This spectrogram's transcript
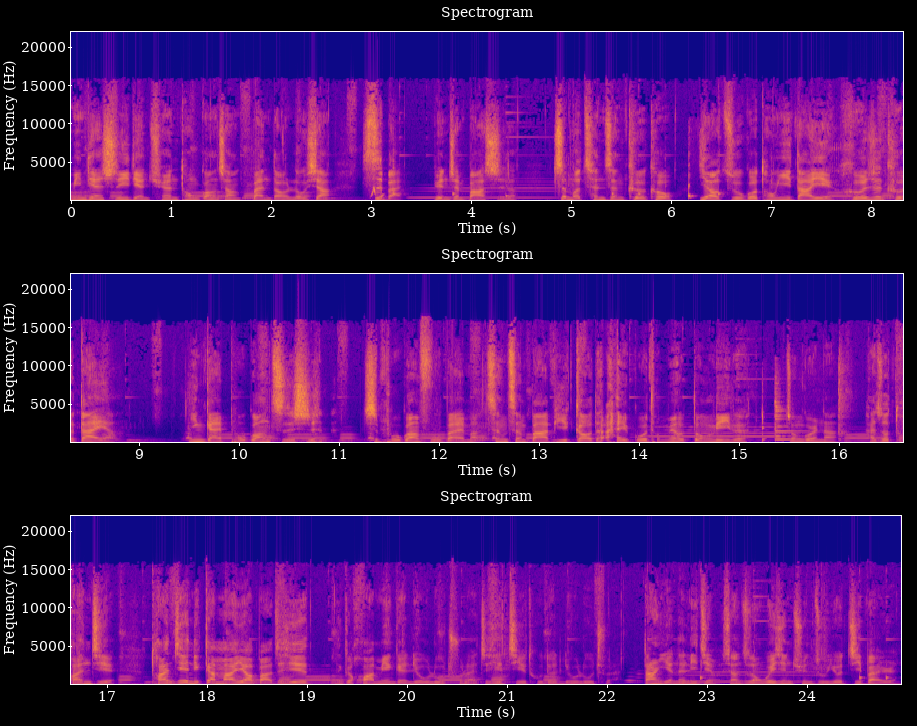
明天十一点全统广场半岛楼下，四百变成八十了，这么层层克扣，要祖国统一大业何日可待呀？应该曝光此事，是曝光腐败吗？层层扒皮，搞得爱国都没有动力了。中国人呢、还说团结，团结，你干嘛要把这些那个画面给流露出来？这些截图都流露出来，当然也能理解嘛。像这种微信群组有几百人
